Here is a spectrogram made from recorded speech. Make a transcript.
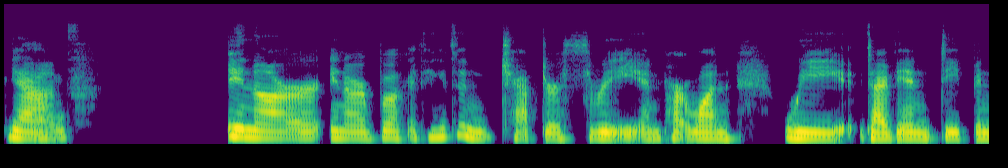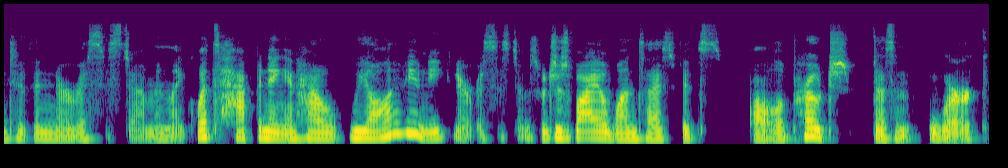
Yeah. Um, in our in our book i think it's in chapter three in part one we dive in deep into the nervous system and like what's happening and how we all have unique nervous systems which is why a one size fits all approach doesn't work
